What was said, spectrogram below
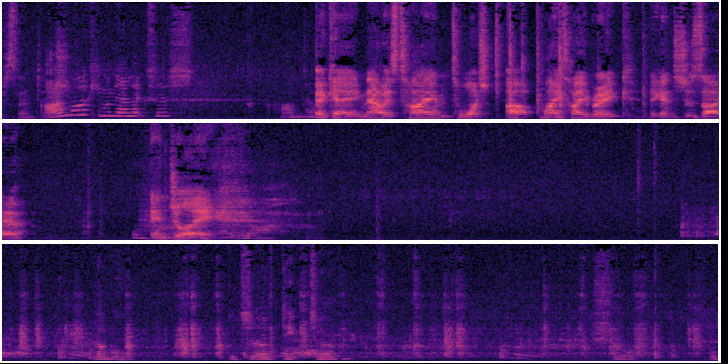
percentage. I'm working on it, Alexis. Calm down. Okay, now it's time to watch uh, my tiebreak against Josiah. Ooh. Enjoy. Yeah. Level. Good serve, deep turn. Short. Oh,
